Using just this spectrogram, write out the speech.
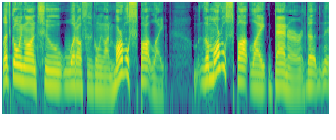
let's going on to what else is going on. Marvel Spotlight. The Marvel Spotlight banner, the, the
